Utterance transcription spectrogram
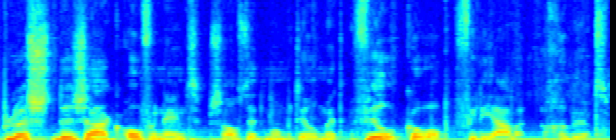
Plus de zaak overneemt, zoals dit momenteel met veel Coop filialen gebeurt.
